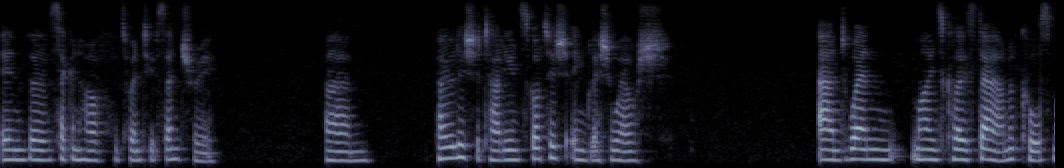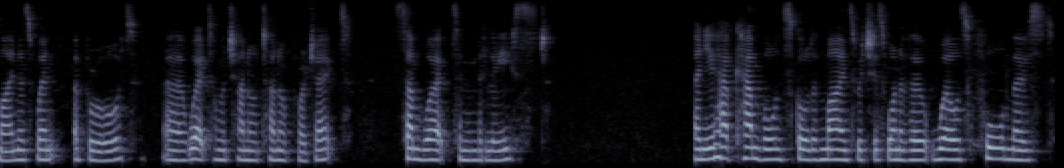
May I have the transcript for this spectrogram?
in the second half of the 20th century. Um, Polish, Italian, Scottish, English, Welsh. And when mines closed down, of course, miners went abroad, uh, worked on the Channel Tunnel project. Some worked in the Middle East. And you have Camborne School of Mines, which is one of the world's foremost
